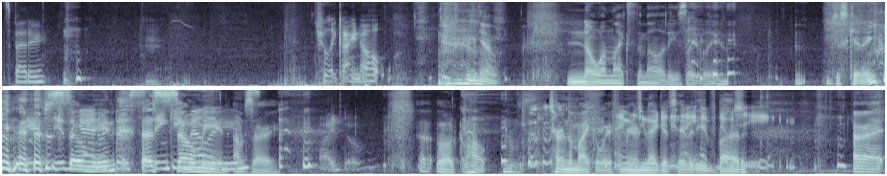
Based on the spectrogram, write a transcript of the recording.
it's better. Hmm. You're like, I know. you know, no one likes the melodies lately. Just kidding. That's so mean. That's stinky so mean. I'm sorry. I don't. Uh, well, well, turn the mic away from your negativity, bud. All right.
